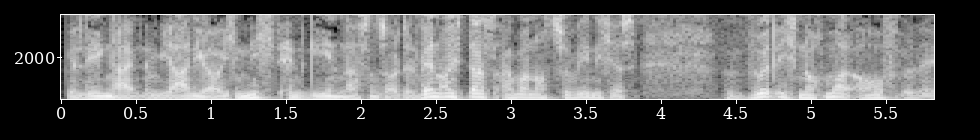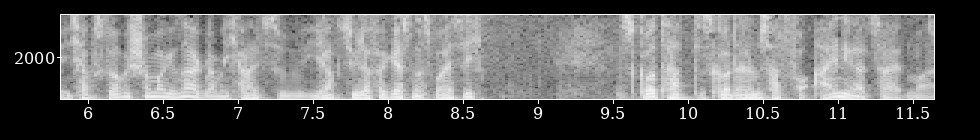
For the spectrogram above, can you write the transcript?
Gelegenheiten im Jahr, die ihr euch nicht entgehen lassen solltet. Wenn euch das aber noch zu wenig ist, würde ich nochmal auf, ich habe es glaube ich schon mal gesagt, aber ich halte ihr habt es wieder vergessen, das weiß ich. Scott hat, Scott Adams hat vor einiger Zeit mal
